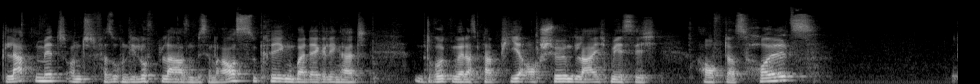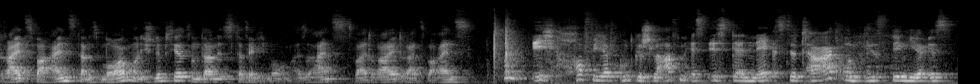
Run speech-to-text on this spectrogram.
glatt mit und versuchen die Luftblasen ein bisschen rauszukriegen. Und bei der Gelegenheit drücken wir das Papier auch schön gleichmäßig auf das Holz. 3, 2, 1, dann ist morgen und ich schnipp's jetzt und dann ist es tatsächlich morgen. Also 1, 2, 3, 3, 2, 1. Ich hoffe, ihr habt gut geschlafen. Es ist der nächste Tag und dieses Ding hier ist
